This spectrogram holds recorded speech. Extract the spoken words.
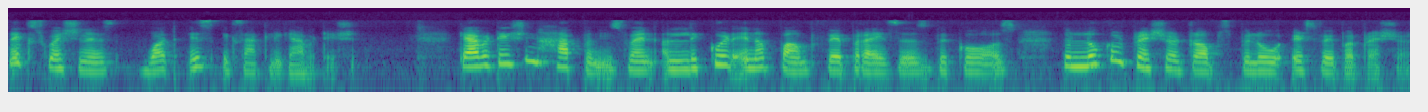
Next question is what is exactly cavitation? Cavitation happens when a liquid in a pump vaporizes because the local pressure drops below its vapor pressure.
